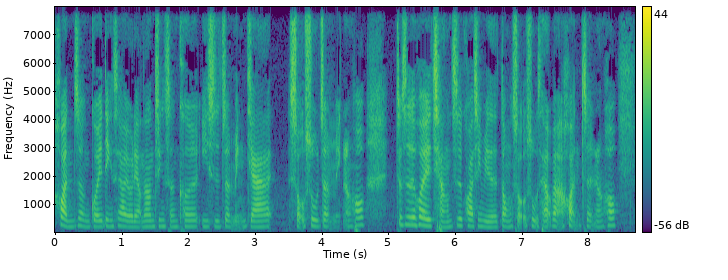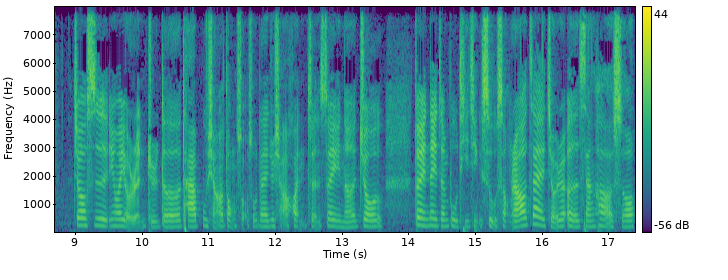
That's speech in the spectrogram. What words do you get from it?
换证规定是要有两张精神科医师证明加手术证明，然后就是会强制跨性别的动手术才有办法换证，然后。就是因为有人觉得他不想要动手术，但是就想要换证，所以呢就对内政部提起诉讼。然后在九月二十三号的时候，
